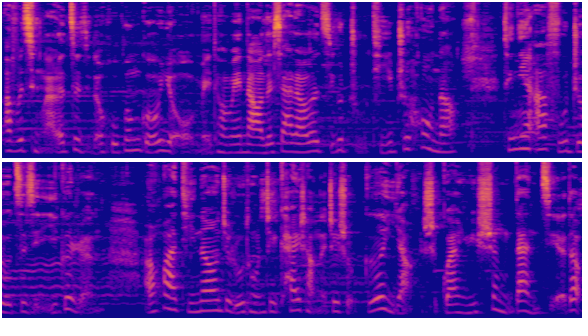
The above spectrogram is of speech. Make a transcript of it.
阿福请来了自己的狐朋狗友，没头没脑的瞎聊了几个主题之后呢，今天阿福只有自己一个人，而话题呢，就如同这开场的这首歌一样，是关于圣诞节的。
